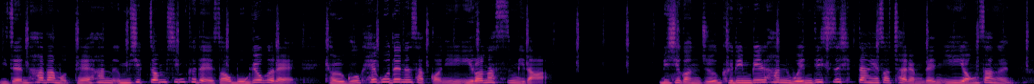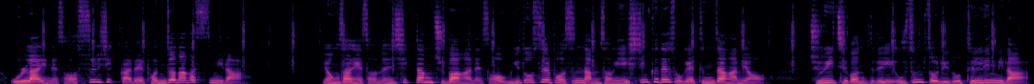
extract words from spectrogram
이젠 하다못해 한 음식점 싱크대에서 목욕을 해 결국 해고되는 사건이 일어났습니다. 미시건주 그린빌 한 웬디스 식당에서 촬영된 이 영상은 온라인에서 순식간에 번져나갔습니다. 영상에서는 식당 주방 안에서 윗옷을 벗은 남성이 싱크대 속에 등장하며 주위 직원들의 웃음소리도 들립니다.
